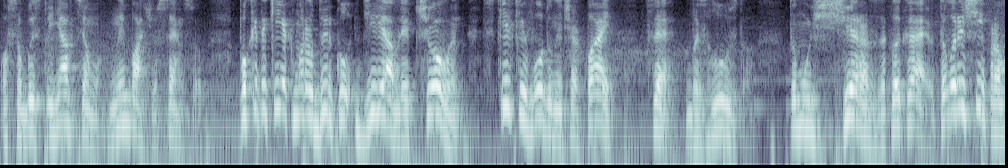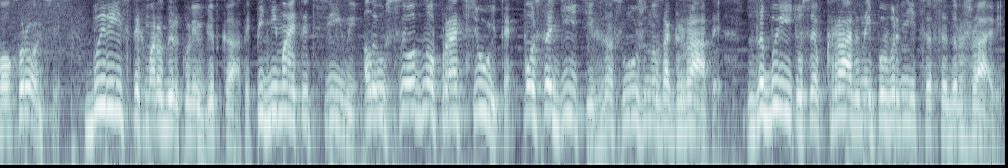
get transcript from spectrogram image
Особисто я в цьому не бачу сенсу. Поки такі, як мародиркул, дірявлять човен, скільки воду не черпай, це безглуздо. Тому ще раз закликаю, товариші правоохоронці, беріть з тих мародиркулів відкати, піднімайте ціни, але все одно працюйте, посадіть їх заслужено за грати, заберіть усе вкрадене і поверніть це все державі.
